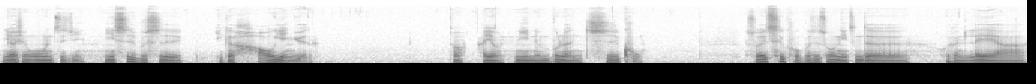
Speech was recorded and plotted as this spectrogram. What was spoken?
你要先问问自己，你是不是一个好演员？还有，你能不能吃苦？所谓吃苦，不是说你真的会很累啊，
